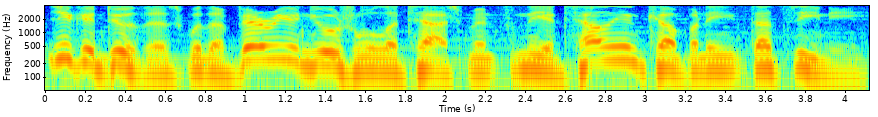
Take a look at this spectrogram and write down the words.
You can do this with a very unusual attachment from the Italian company Dazzini.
